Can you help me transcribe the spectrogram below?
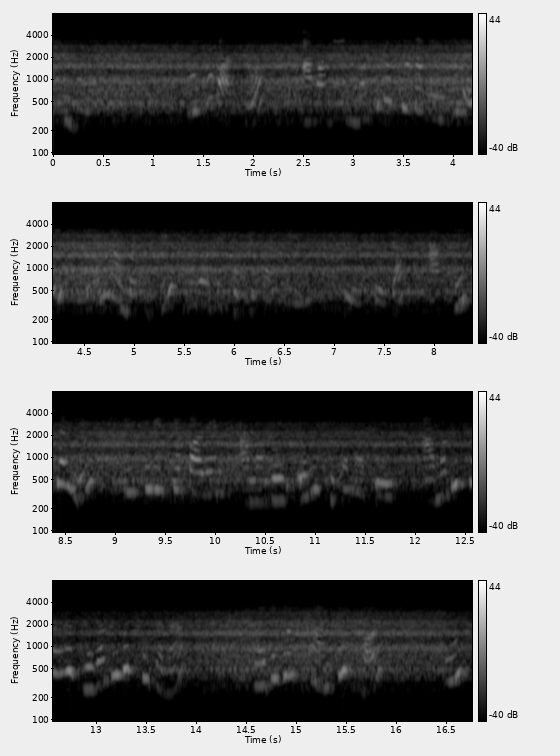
শূন্য শুধুমাত্র আমাদের আপনি চাইলে চিঠি লিখতে পারেন আমাদের এই ঠিকানাতে আমাদের সঙ্গে যোগাযোগের ঠিকানা হরিযোগ শান্তি ঘর পোস্ট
